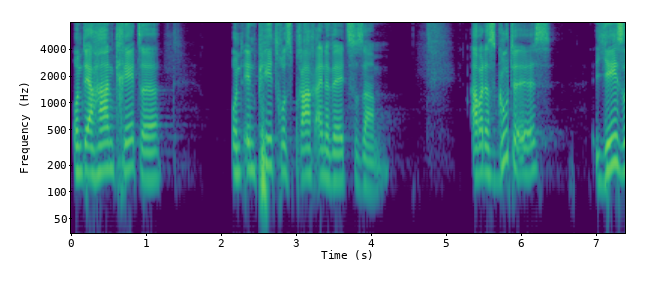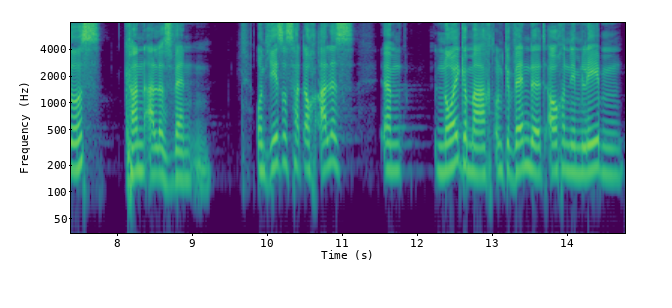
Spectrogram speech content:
und der Hahn krähte und in Petrus brach eine Welt zusammen. Aber das Gute ist, Jesus kann alles wenden. Und Jesus hat auch alles ähm, neu gemacht und gewendet, auch in dem Leben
